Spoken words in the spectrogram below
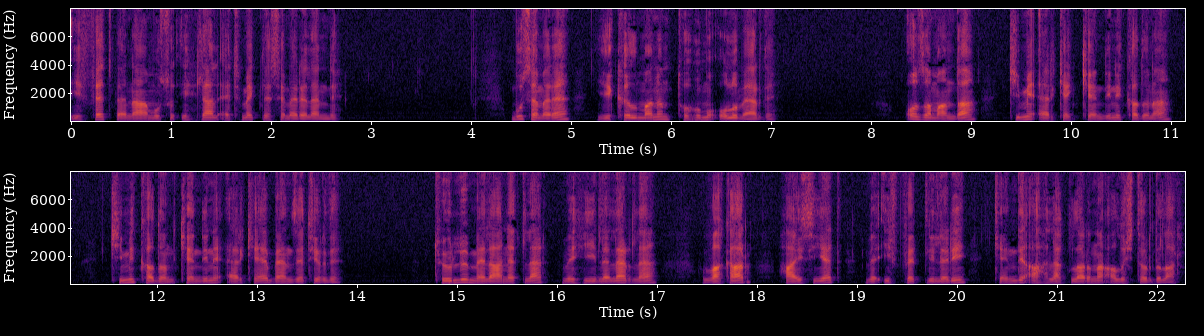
iffet ve namusu ihlal etmekle semerelendi. Bu semere yıkılmanın tohumu olu verdi. O zaman da kimi erkek kendini kadına, kimi kadın kendini erkeğe benzetirdi. Türlü melanetler ve hilelerle vakar, haysiyet ve iffetlileri kendi ahlaklarına alıştırdılar.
